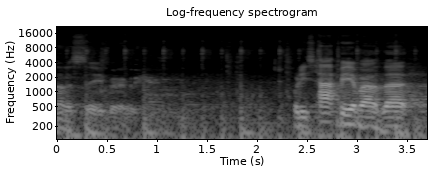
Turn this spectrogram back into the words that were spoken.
Not a save here. But he's happy about that.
